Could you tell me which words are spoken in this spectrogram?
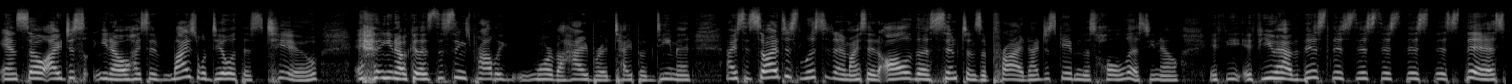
And so I just, you know, I said, might as well deal with this too, and, you know, because this thing's probably more of a hybrid type of demon. And I said, so I just listed him. I said, all the symptoms of pride. And I just gave him this whole list. You know, if you, if you have this, this, this, this, this, this, this,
